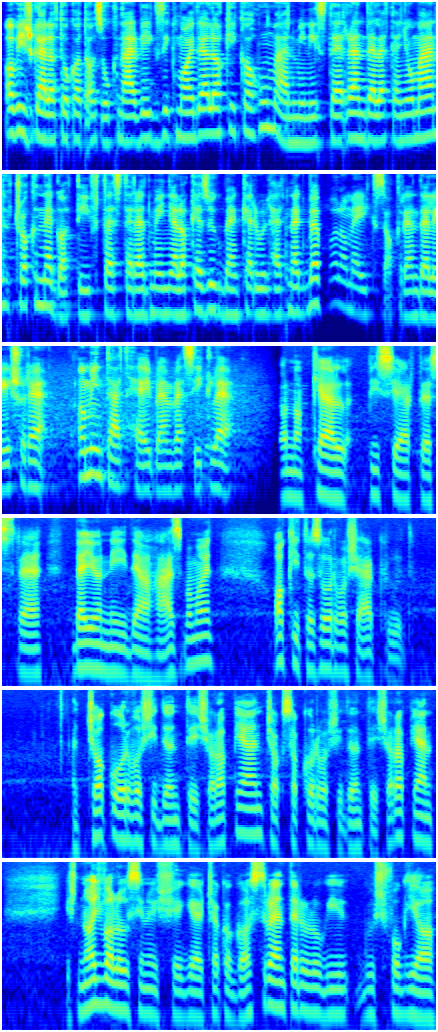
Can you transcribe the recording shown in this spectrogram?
A vizsgálatokat azoknál végzik majd el, akik a humán miniszter rendelete nyomán csak negatív teszteredménnyel a kezükben kerülhetnek be valamelyik szakrendelésre. A mintát helyben veszik le. Annak kell PCR-tesztre bejönni ide a házba majd, akit az orvos elküld. Csak orvosi döntés alapján, csak szakorvosi döntés alapján, és nagy valószínűséggel csak a gastroenterológus fogja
